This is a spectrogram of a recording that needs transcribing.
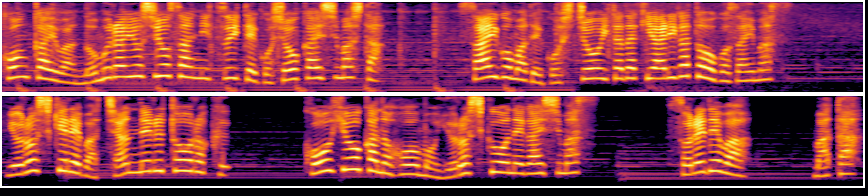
今回は野村義雄さんについてご紹介しました。最後までご視聴いただきありがとうございます。よろしければチャンネル登録高評価の方もよろしくお願いしますそれではまた。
